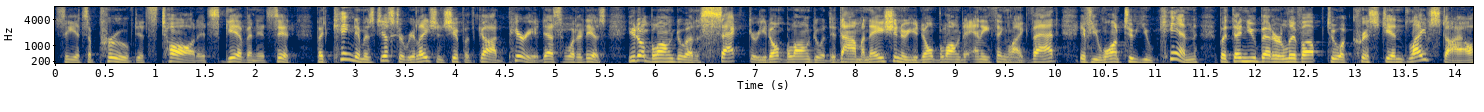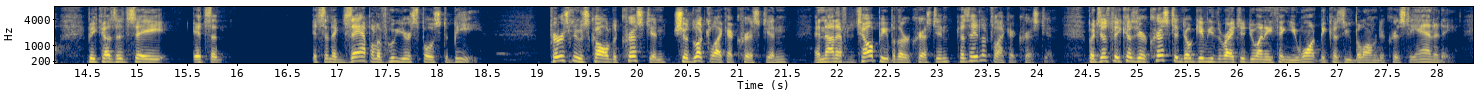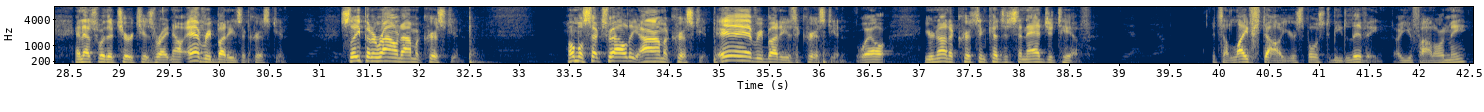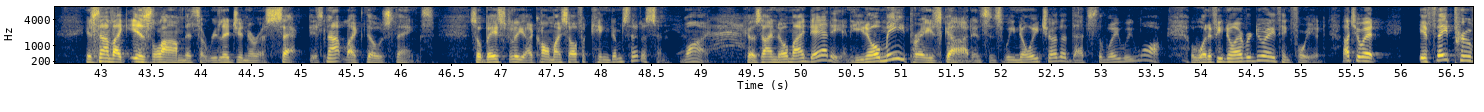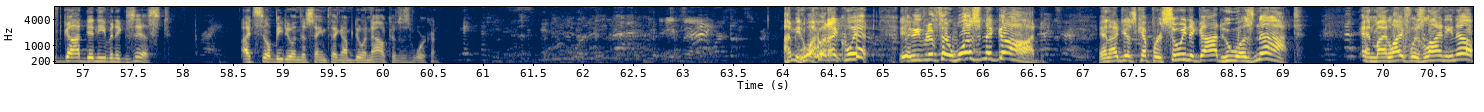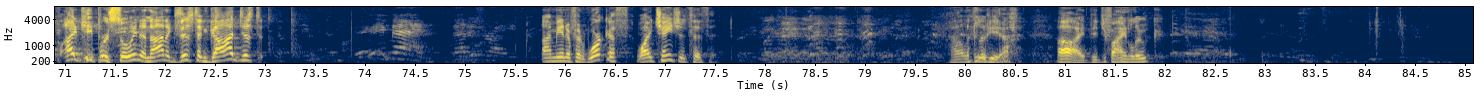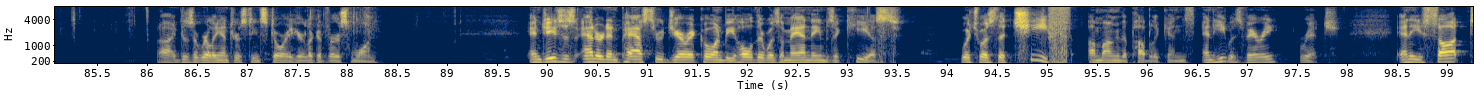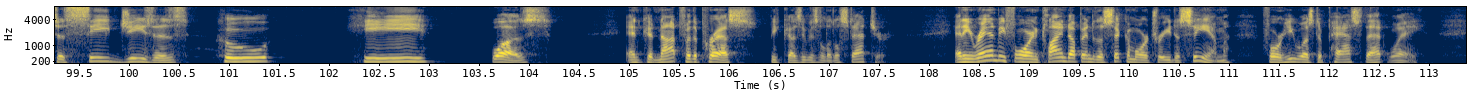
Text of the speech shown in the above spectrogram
See, it's approved, it's taught, it's given, it's it. But kingdom is just a relationship with God, period. That's what it is. You don't belong to a sect or you don't belong to a denomination or you don't belong to anything like that. If you want to, you can, but then you better live up to a Christian lifestyle because it's a it's a it's an example of who you're supposed to be person who's called a Christian should look like a Christian and not have to tell people they're a Christian because they look like a Christian. But just because you're a Christian don't give you the right to do anything you want because you belong to Christianity. And that's where the church is right now. Everybody's a Christian. Sleeping around, I'm a Christian. Homosexuality, I'm a Christian. Everybody is a Christian. Well, you're not a Christian because it's an adjective. It's a lifestyle you're supposed to be living. Are you following me? It's not like Islam that's a religion or a sect. It's not like those things. So basically, I call myself a kingdom citizen. Why? Because I know my daddy and he know me, praise God. And since we know each other, that's the way we walk. what if he don't ever do anything for you? I'll tell you what, if they proved God didn't even exist, I'd still be doing the same thing I'm doing now because it's working. I mean, why would I quit? Even if there wasn't a God and I just kept pursuing a God who was not and my life was lining up, I'd keep pursuing a non existent God just. Amen. That is right. I mean, if it worketh, why change it with it? Hallelujah. All right, did you find Luke? All right, this is a really interesting story here. Look at verse 1. And Jesus entered and passed through Jericho, and behold, there was a man named Zacchaeus, which was the chief among the publicans, and he was very rich and he sought to see Jesus, who he was, and could not for the press because he was a little stature. And he ran before and climbed up into the sycamore tree to see him, for he was to pass that way.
